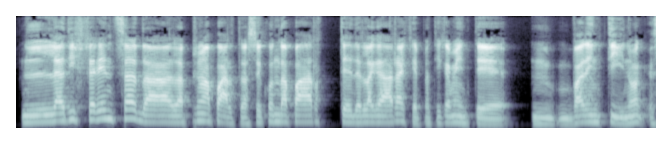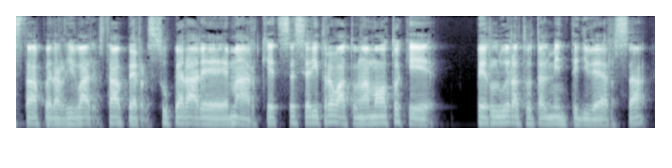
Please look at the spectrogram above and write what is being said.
La differenza dalla prima parte alla seconda parte della gara è che praticamente mh, Valentino, che stava per, arrivare, stava per superare Marquez, si è ritrovato una moto che per lui era totalmente diversa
